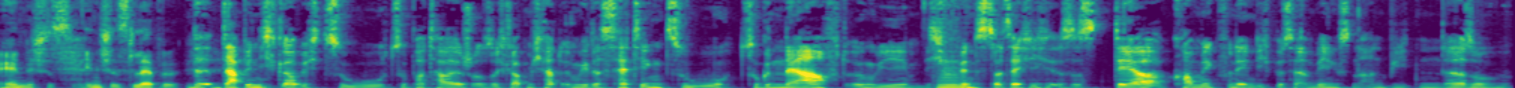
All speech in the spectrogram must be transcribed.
ähnliches, ähnliches Level. Da, da bin ich, glaube ich, zu, zu parteiisch. Also ich glaube, mich hat irgendwie das Setting zu, zu genervt irgendwie. Ich finde es tatsächlich, ist es der Comic, von denen ich bisher am wenigsten anbieten, also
